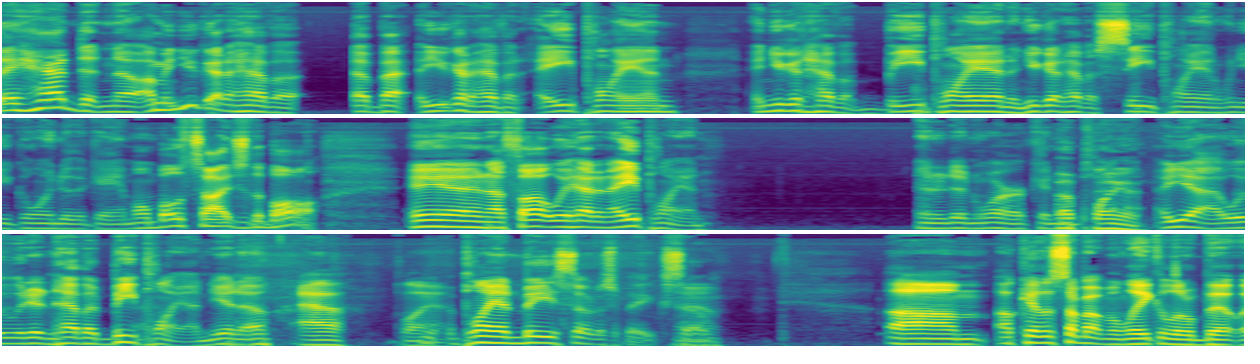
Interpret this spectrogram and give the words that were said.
They had to know. I mean, you got to have a, a you got to have an A plan and you got to have a B plan and you got to have a C plan when you go into the game on both sides of the ball. And I thought we had an A plan, and it didn't work. And A plan. uh, yeah, we, we didn't have a B plan. You know, Ah, plan. plan B, so to speak. So. Um, okay, let's talk about Malik a little bit.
